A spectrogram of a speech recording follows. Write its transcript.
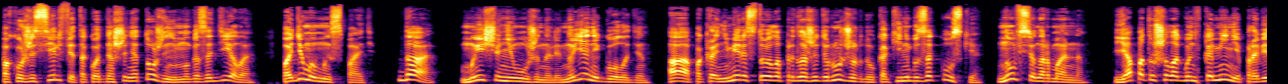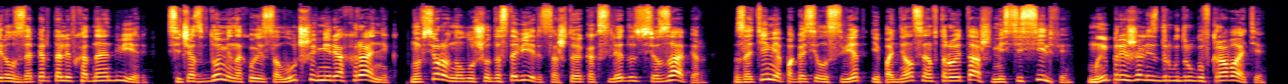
Похоже, Сильфи такое отношение тоже немного задело. Пойдем и мы спать. Да. Мы еще не ужинали, но я не голоден. А, по крайней мере, стоило предложить Руджерду какие-нибудь закуски. Ну, все нормально. Я потушил огонь в камине проверил, заперта ли входная дверь. Сейчас в доме находится лучший в мире охранник, но все равно лучше удостовериться, что я как следует все запер. Затем я погасил свет и поднялся на второй этаж вместе с Сильфи. Мы прижались друг к другу в кровати,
